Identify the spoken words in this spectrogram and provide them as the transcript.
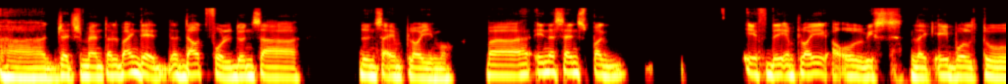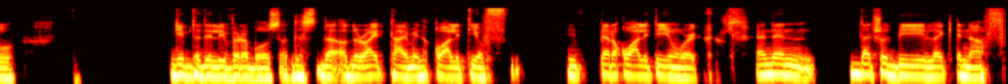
uh, judgmental ba? Hindi doubtful doon sa doon sa employee mo. But in a sense pag if the employee are always like able to give the deliverables at the, the, at the right time in a quality of pero quality yung work. And then that should be like enough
